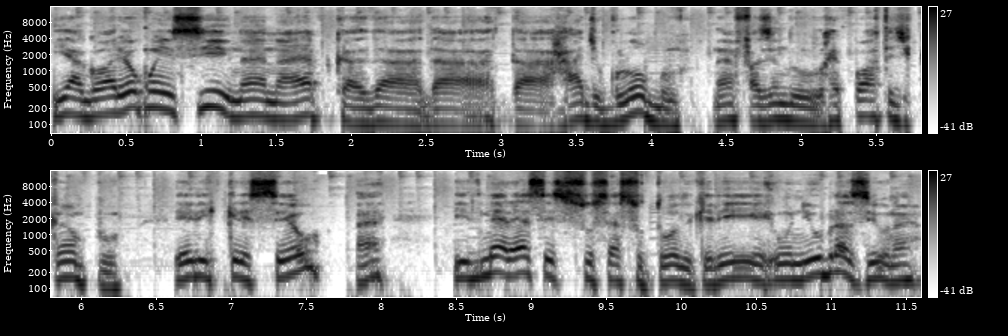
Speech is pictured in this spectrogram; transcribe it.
E agora eu conheci, né, na época da, da, da Rádio Globo, né, fazendo repórter de campo. Ele cresceu, né? e merece esse sucesso todo, que ele uniu o Brasil, né?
